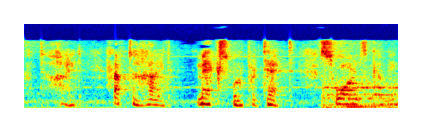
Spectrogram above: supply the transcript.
Have to hide. Have to hide. Mechs will protect. Swarms coming.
